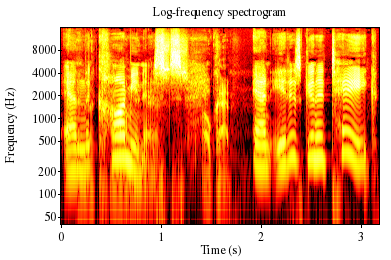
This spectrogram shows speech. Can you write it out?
and, the, communists. Okay. And it is going to take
